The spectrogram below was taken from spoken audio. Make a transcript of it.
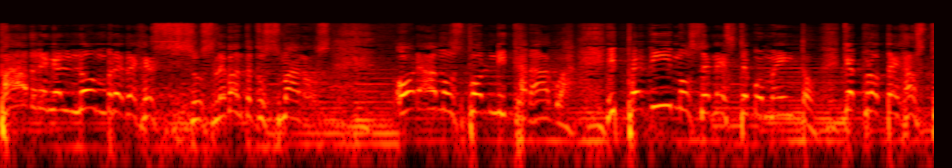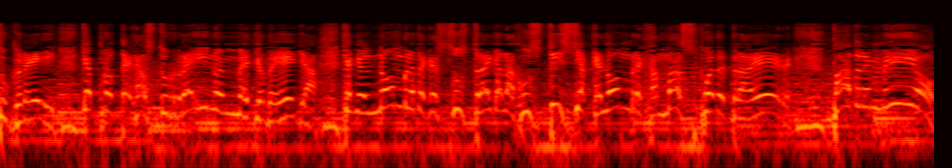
Padre, en el nombre de Jesús, levanta tus manos. Oramos por Nicaragua y pedimos en este momento que protejas tu grey, que protejas tu reino en medio de ella, que en el nombre de Jesús traiga la justicia que el hombre jamás puede traer. Padre mío,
